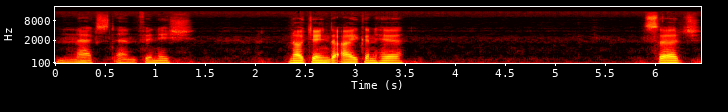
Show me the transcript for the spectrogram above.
next and finish. Now change the icon here. Search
